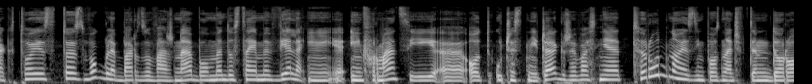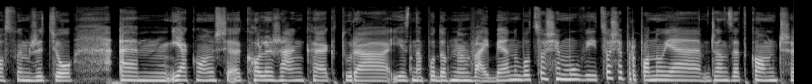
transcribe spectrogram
Tak, to jest, to jest w ogóle bardzo ważne, bo my dostajemy wiele i, informacji e, od uczestniczek, że właśnie trudno jest im poznać w tym dorosłym życiu jakąś e, koleżankę, która jest na podobnym vibe, no bo co się mówi, co się proponuje Gen czy,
